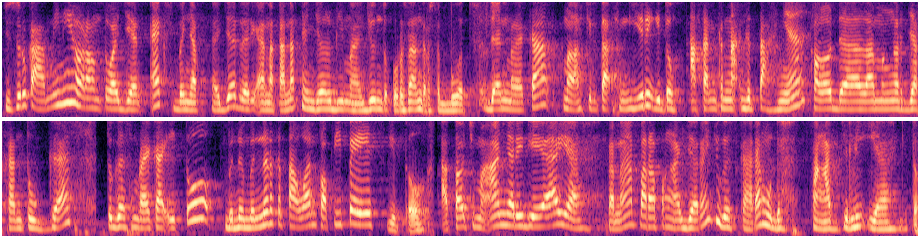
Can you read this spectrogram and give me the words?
justru kami nih orang tua Gen X banyak belajar dari anak-anak yang jauh lebih maju untuk urusan tersebut. Dan mereka malah cerita sendiri gitu, akan kena getahnya kalau dalam mengerjakan tugas, tugas mereka itu benar-benar ketahuan copy paste gitu. Atau cuma nyari di AI ya, karena para pengajarnya juga sekarang udah sangat jeli ya gitu.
